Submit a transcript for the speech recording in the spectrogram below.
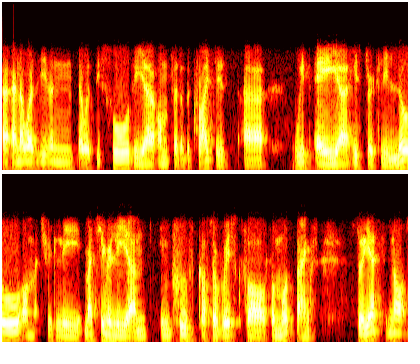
Uh, and that was even, that was before the uh, onset of the crisis uh, with a uh, historically low or materially, materially um, improved cost of risk for, for most banks. So yes, not,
